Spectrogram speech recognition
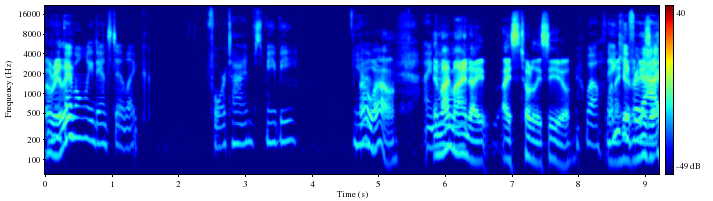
Oh, really? I've only danced it like four times, maybe. Yeah, Oh wow! I know. In my mind, I I totally see you. Well, thank you for that.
